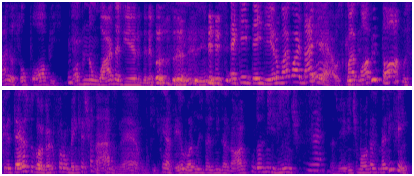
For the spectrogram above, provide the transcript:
Cara, eu sou pobre. Pobre não guarda dinheiro, entendeu? Sim, sim. Se, é quem tem dinheiro, vai guardar dinheiro. É, os, Mas pobre toca. os critérios do governo foram bem questionados, né? O que, que tem a ver o ano de 2019 com 2020? É. 2020 uma outra, mas enfim,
